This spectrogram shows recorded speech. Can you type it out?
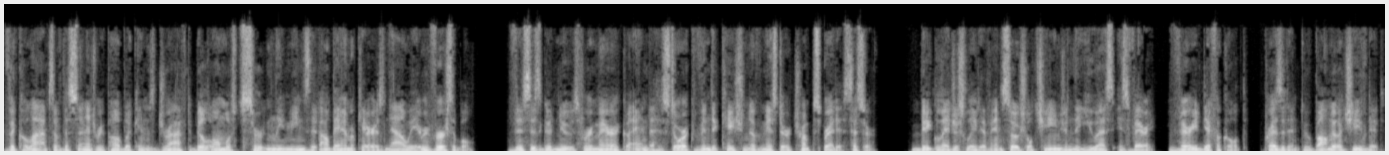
The collapse of the Senate Republicans' draft bill almost certainly means that Obamacare is now irreversible. This is good news for America and a historic vindication of Mr. Trump's predecessor. Big legislative and social change in the U.S. is very, very difficult, President Obama achieved it.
